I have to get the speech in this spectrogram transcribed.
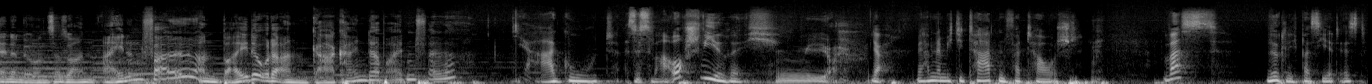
Erinnern wir uns? Also an einen Fall, an beide oder an gar keinen der beiden Fälle? Ja, gut. Also es war auch schwierig. Ja. Ja, wir haben nämlich die Taten vertauscht. Was wirklich passiert ist.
